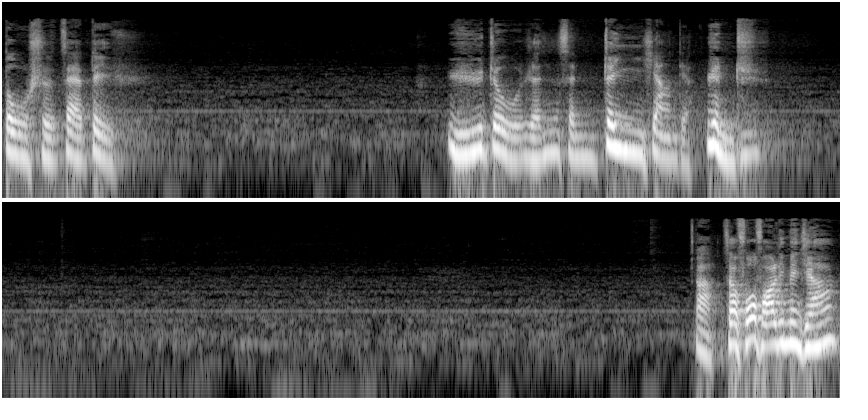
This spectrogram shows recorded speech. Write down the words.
都是在对于宇宙人生真相的认知。啊，在佛法里面讲，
